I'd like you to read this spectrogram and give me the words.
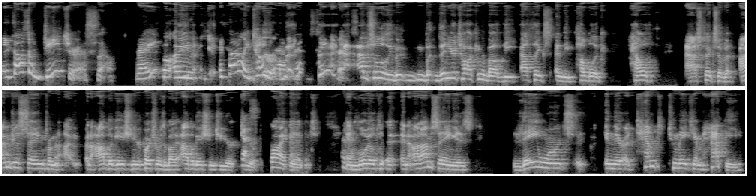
It's also dangerous, though, right? Well, I mean, it's not only tone deaf; it's dangerous. Absolutely, but but then you're talking about the ethics and the public health aspects of it. I'm just saying from an, an obligation. Your question was about the obligation to your yes. to your client okay. and loyalty. And what I'm saying is, they weren't in their attempt to make him happy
